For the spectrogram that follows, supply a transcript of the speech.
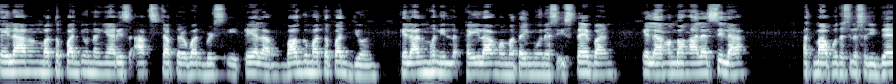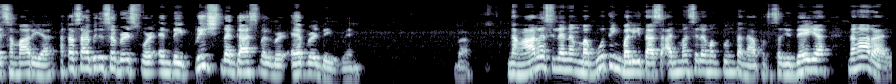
kailangang matupad yung nangyari sa Acts chapter 1 verse 8. Kaya lang, bago matupad yon kailangan mo nila, kailangan mamatay muna si Esteban, kailangan mangalat sila, at mapunta sila sa Judea at Samaria. At ang sabi dun sa verse 4, and they preached the gospel wherever they went. Ba? Nangaral sila ng mabuting balita saan man sila magpunta. Napunta sa Judea, nangaral.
